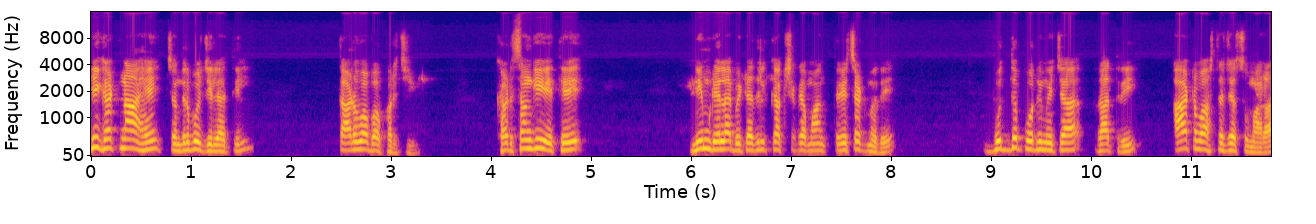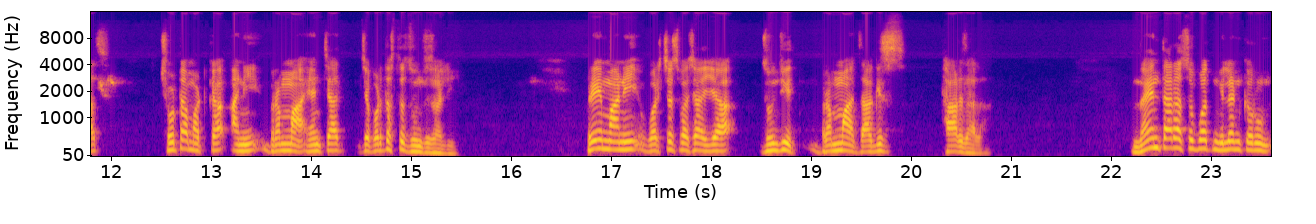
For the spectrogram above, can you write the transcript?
ही घटना आहे चंद्रपूर जिल्ह्यातील ताडवा बफरची. खडसंगी येथे निमडेला बेटातील कक्ष क्रमांक त्रेसष्टमध्ये बुद्ध पौर्णिमेच्या रात्री आठ वाजताच्या सुमारास छोटा मटका आणि ब्रह्मा यांच्यात जबरदस्त झुंज झाली. प्रेम आणि वर्चस्वाच्या या झुंजीत ब्रह्मा जागीच ठार झाला. नयनतारासोबत मिलन करून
